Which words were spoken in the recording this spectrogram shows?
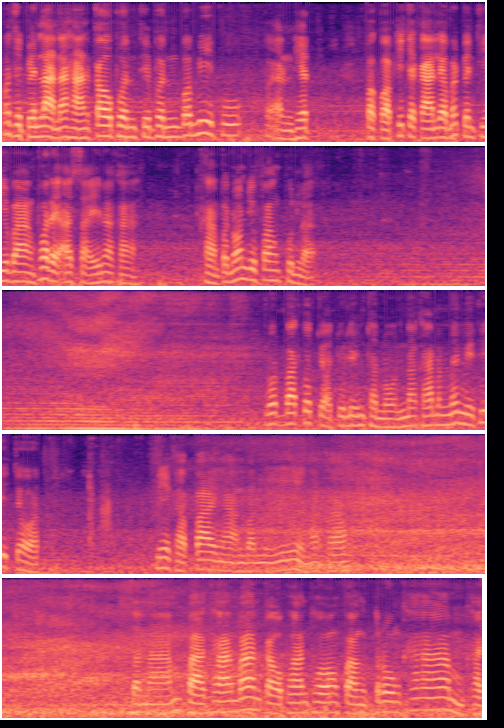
มันจะเป็นร้านอาหารเก่าเพิ่นที่เพิ่นบ่มีผู้อันเฮ็ดประกอบกิจการแล้วมันเป็นที่ว่างพ่อได้อาศัยนะคะขามไปนอนอยู่ฟังพุ่นล่ะรถบัสก็จอดอยู่ริมถนนนะคะ มันไม่มีที่จอด นี่ค่ะป้ายงานวันนี้นะคะ สนามปากทางบ้านเก่าพานทองฝั่งตรงข้ามไข่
